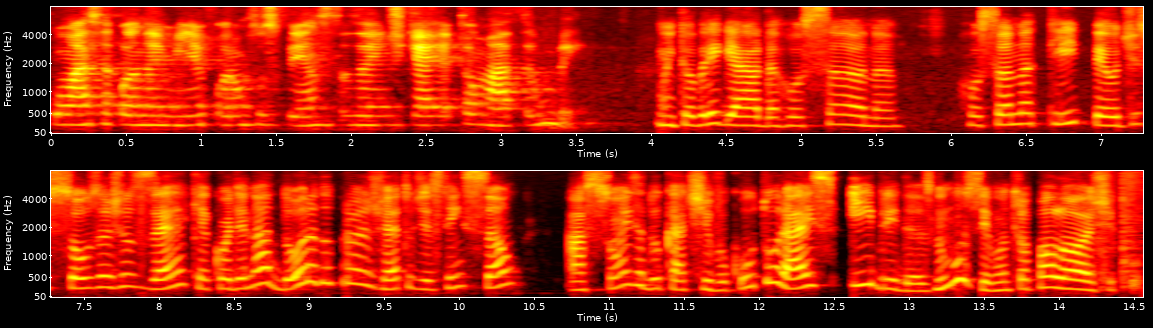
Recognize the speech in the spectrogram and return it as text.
com essa pandemia foram suspensas, a gente quer retomar também. Muito obrigada, Rossana. Rossana Clipel de Souza José, que é coordenadora do projeto de extensão Ações Educativo-Culturais Híbridas no Museu Antropológico.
